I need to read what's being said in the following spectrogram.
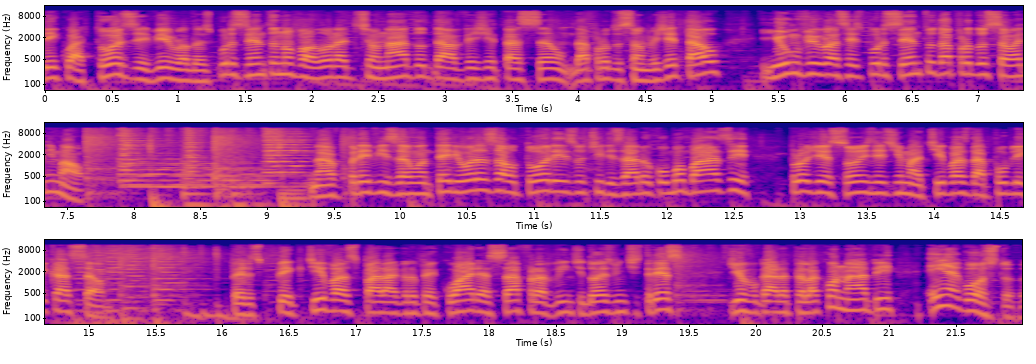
de 14,2% no valor adicionado da vegetação, da produção vegetal e 1,6% da produção animal. Na previsão anterior, os autores utilizaram como base projeções estimativas da publicação. Perspectivas para a agropecuária safra 22-23, divulgada pela Conab em agosto,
